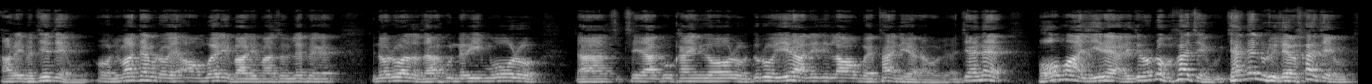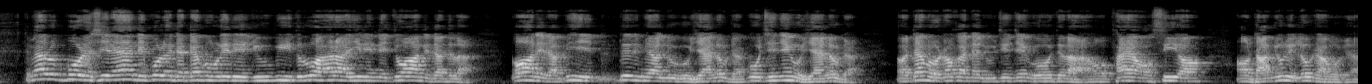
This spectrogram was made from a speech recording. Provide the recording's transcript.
ဒါတွေမဖြစ်သင့်ဘူးဟိုမြမတက်မတော်ရဲ့အောင်ပွဲတွေဘာတွေမှာဆိုလည်းပဲကျွန်တော်တို့ကဆိုတာအခုနရီမိုးတို့ဒါဆရာကိုခိုင်စောတို့သူတို့ရေးတာလေးတွေလောက်ပဲဖတ်နေရတာပေါ့ဗျာအကျန်တဲ့ဘောမရေးတဲ့အားတွေကျွန်တော်တို့မဖတ်ချင်ဘူးအကျန်တဲ့လူတွေလည်းမဖတ်ချင်ဘူး ခင်ဗျားတို့ပို့ရရှင်တန်းကနေပို့လိုက်တဲ့ဓာတ်ပုံလေးတွေယူပြီးသူတို့ကအဲ့ဒါရေးတွေနဲ့ကြွားနေတာတလားသွားနေတာပြီးတွေ့တယ်များလူကိုရန်လောက်တာကိုချင်းချင်းကိုရန်လောက်တာဟောတက်မတော်တော့ကတဲ့လူချင်းချင်းကိုကျလာဟိုဖမ်းအောင်စီးအောင်အောင်ဒါမျိုးတွေလောက်တာပေါ့ဗျာ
